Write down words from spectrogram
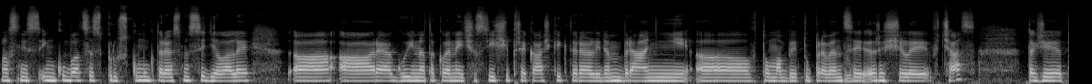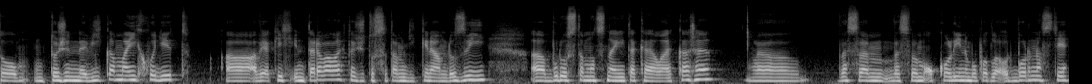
vlastně z inkubace, z průzkumu, které jsme si dělali a, a reagují na takové nejčastější překážky, které lidem brání eh, v tom, aby tu prevenci mhm. řešili včas. Takže je to to, že neví, kam mají chodit, a v jakých intervalech, takže to se tam díky nám dozví. Budou se tam moc najít také lékaře, ve svém, ve svém okolí nebo podle odbornosti.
